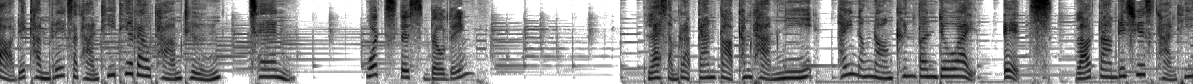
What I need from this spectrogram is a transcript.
ต่อด้วยคำเรียกสถานที่ที่เราถามถึง เช่น What's this building? และสำหรับการตอบคำถามนี้ ให้น้องๆขึ้นต้นด้วย it's แล้วตามด้วยชื่อสถานที่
